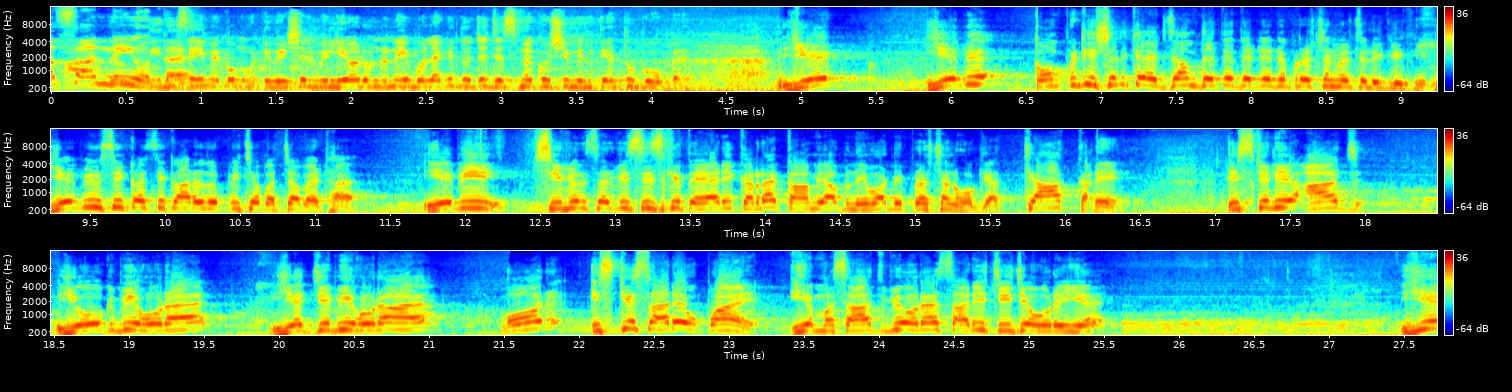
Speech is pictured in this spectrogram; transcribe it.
आसान नहीं होता दीदी से ही मेरे को मोटिवेशन मिली और उन्होंने ही बोला कि तुझे जिसमें खुशी मिलती है तू वो कर। ये ये भी कंपटीशन के एग्ज़ाम देते देते डिप्रेशन में चली गई थी। ये भी उसी का शिकार है जो पीछे बच्चा बैठा है। ये भी सिविल सर्विसेज़ की तैयारी कर रहा है कामयाब नहीं हुआ डिप्रेशन हो गया। क्या करें? इसके लिए आज योग भी हो रहा है यज्ञ भी हो रहा है और इसके सारे उपाय ये मसाज भी हो रहा है सारी चीज़ें हो रही है। ये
